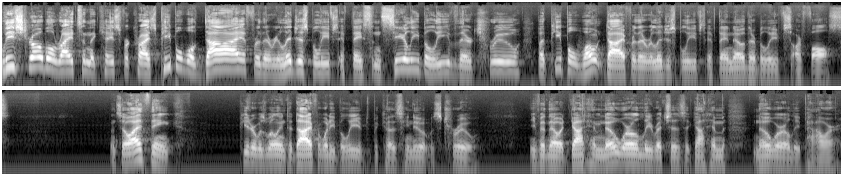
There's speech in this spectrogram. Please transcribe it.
Lee Strobel writes in The Case for Christ People will die for their religious beliefs if they sincerely believe they're true, but people won't die for their religious beliefs if they know their beliefs are false. And so I think Peter was willing to die for what he believed because he knew it was true, even though it got him no worldly riches, it got him no worldly power.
